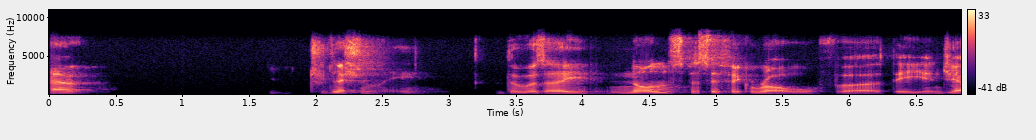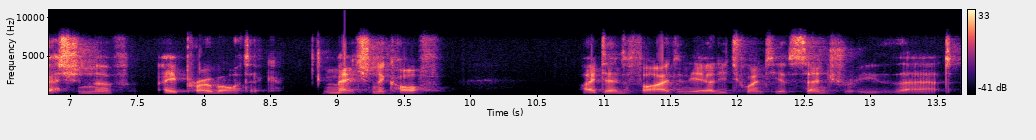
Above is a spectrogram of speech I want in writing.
Now, traditionally, there was a non specific role for the ingestion of a probiotic. Metchnikoff identified in the early 20th century that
